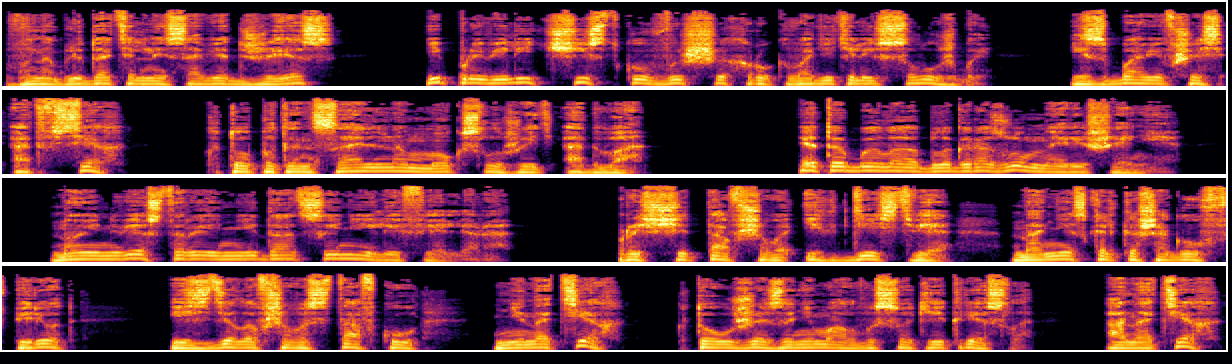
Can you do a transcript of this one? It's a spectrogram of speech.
в наблюдательный совет GS и провели чистку высших руководителей службы, избавившись от всех, кто потенциально мог служить А2. Это было благоразумное решение, но инвесторы недооценили Феллера, просчитавшего их действия на несколько шагов вперед и сделавшего ставку не на тех, кто уже занимал высокие кресла, а на тех,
